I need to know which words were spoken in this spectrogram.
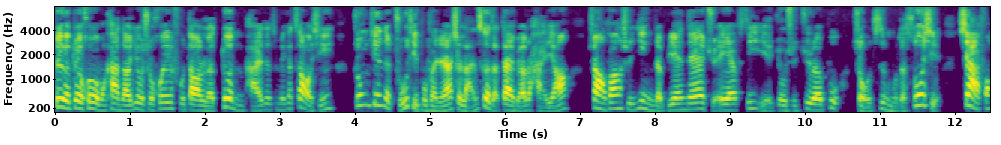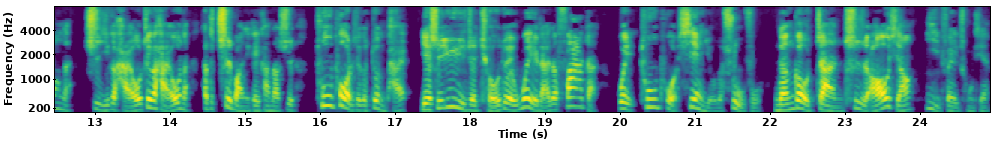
这个队徽我们看到又是恢复到了盾牌的这么一个造型，中间的主体部分仍然是蓝色的，代表着海洋。上方是印着 B N H A F C，也就是俱乐部首字母的缩写。下方呢是一个海鸥，这个海鸥呢，它的翅膀你可以看到是突破了这个盾牌，也是寓意着球队未来的发展会突破现有的束缚，能够展翅翱翔，一飞冲天。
